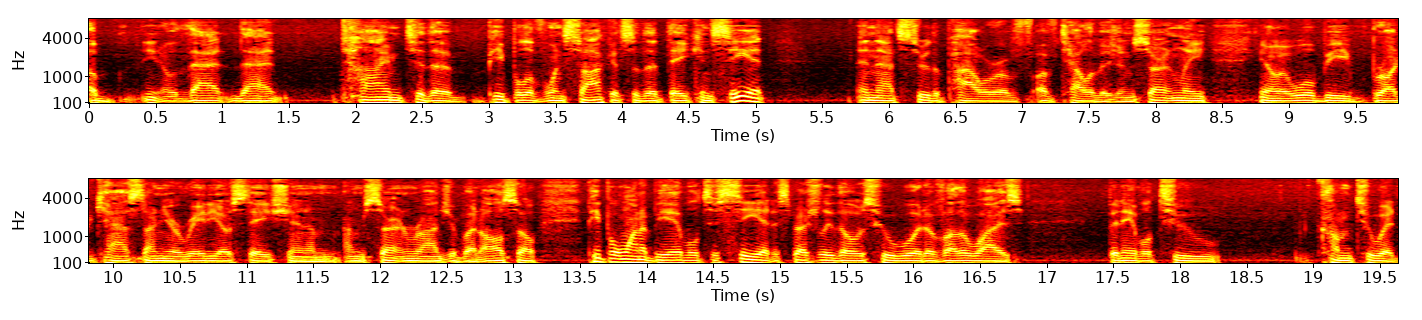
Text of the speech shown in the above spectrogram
uh, you know that that time to the people of Woonsocket so that they can see it? and that's through the power of, of television. Certainly, you know, it will be broadcast on your radio station. I'm, I'm certain, Roger, but also people want to be able to see it, especially those who would have otherwise been able to come to it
